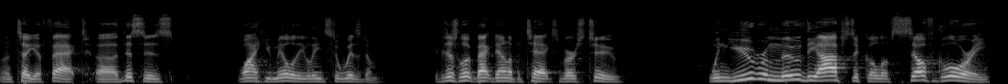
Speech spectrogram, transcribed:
I'm going to tell you a fact. Uh, this is why humility leads to wisdom. If you just look back down at the text, verse 2, when you remove the obstacle of self glory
